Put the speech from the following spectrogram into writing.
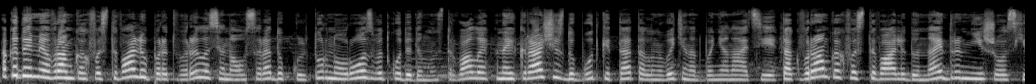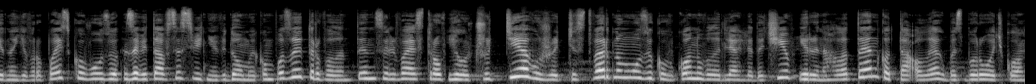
Академія в рамках фестивалю перетворилася на осередок культурного розвитку, де демонстрували найкращі здобутки та талановиті надбання нації. Так, в рамках фестивалю до найдревнішого східноєвропейського вузу завітав всесвітньо відомий композитор Валентин Сильвестров. Його чуттєву життєствердну музику виконували для глядачів Ірина Галатенко та Олег Безбородько.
